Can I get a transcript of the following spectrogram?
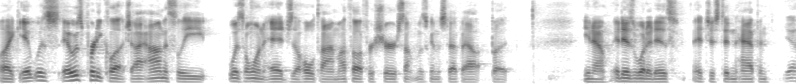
Like it was, it was pretty clutch. I honestly was on edge the whole time. I thought for sure something was going to step out, but you know, it is what it is. It just didn't happen. Yeah.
